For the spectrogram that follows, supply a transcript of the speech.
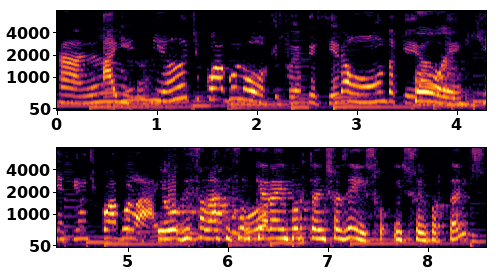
Caramba. Aí ele anticoagulou, que foi a terceira onda que foi. tinha que anticoagular. Eu ouvi falar que, foi, que era importante fazer isso. Isso foi importante?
